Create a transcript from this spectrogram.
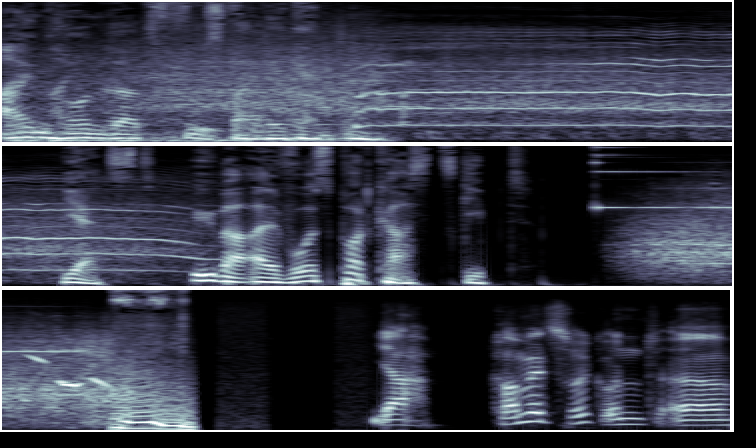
100 Fußballlegenden. Jetzt. Überall, wo es Podcasts gibt. Ja, kommen wir zurück und äh,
